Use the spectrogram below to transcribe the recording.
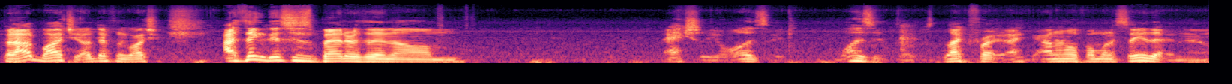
but I'd watch it. I'd definitely watch it. I think this is better than um. Actually, was it? Was it? Black Friday. I, I don't know if I want to say that now.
